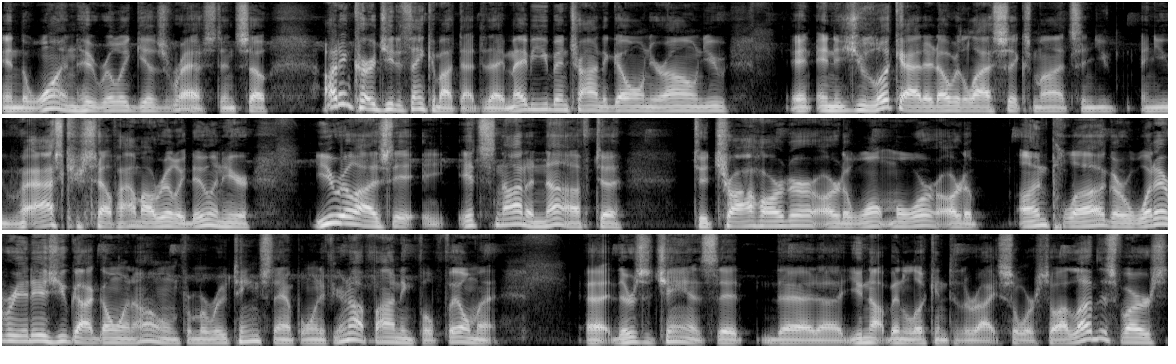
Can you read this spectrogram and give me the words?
in the one who really gives rest. And so I'd encourage you to think about that today. Maybe you've been trying to go on your own. You and, and as you look at it over the last six months and you and you ask yourself, how am I really doing here? you realize it, it's not enough to to try harder or to want more or to unplug or whatever it is you got going on from a routine standpoint. If you're not finding fulfillment, uh, there's a chance that that uh, you've not been looking to the right source. So I love this verse.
